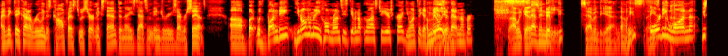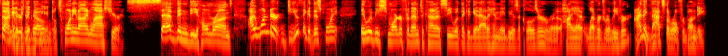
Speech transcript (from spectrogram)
I think they kind of ruined his confidence to a certain extent, and then he's had some injuries ever since. Uh, but with Bundy, you know how many home runs he's given up in the last two years, Craig? You want to take a, A guess million. at that number? I would guess 70. 50, 70. Yeah, no, he's he's- 41 He's not going to be years good ago, Angels. 29 last year 70 home runs i wonder do you think at this point it would be smarter for them to kind of see what they could get out of him maybe as a closer or a high leverage reliever i think that's the role for bundy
